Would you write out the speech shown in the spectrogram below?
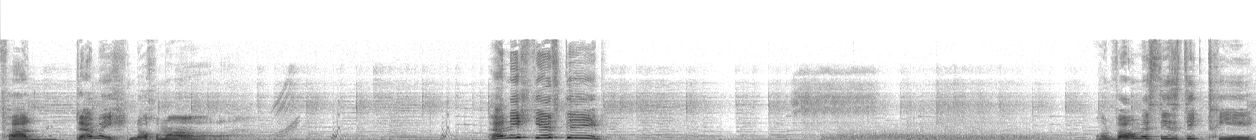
Verdammt ich noch mal. Ah, nicht giftig! Und warum ist dieses Dictri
